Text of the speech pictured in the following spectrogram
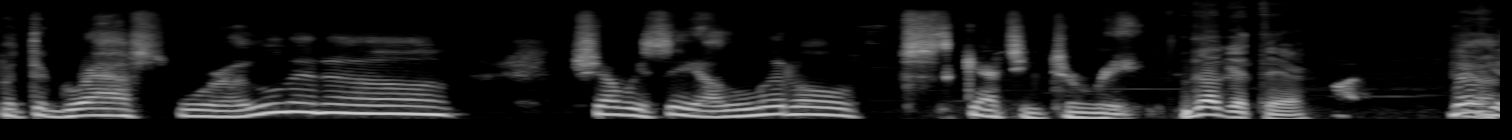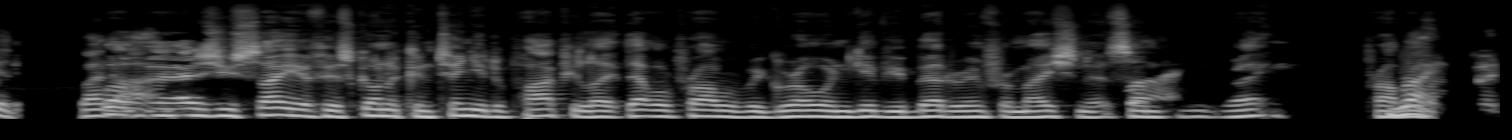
but the graphs were a little shall we say, a little sketchy to read. They'll get there. They'll Yeah. get but well, I- as you say, if it's going to continue to populate, that will probably grow and give you better information at some point, right? Probably. Right. But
